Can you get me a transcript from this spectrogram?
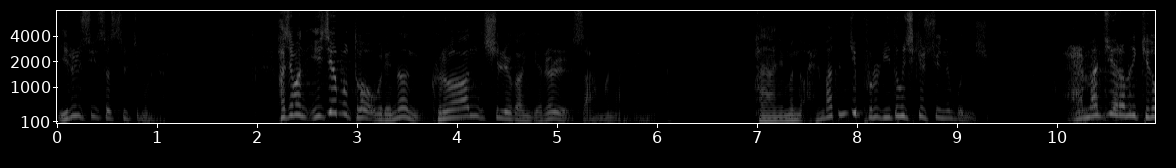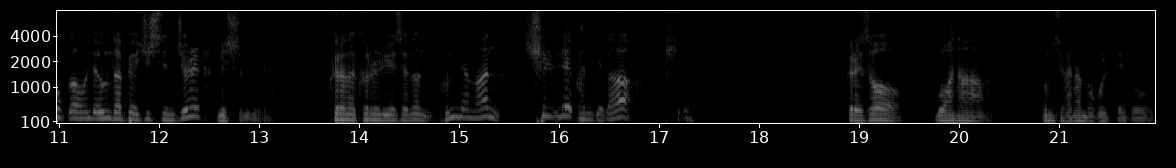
이룰 수 있었을지 몰라요. 하지만 이제부터 우리는 그러한 신뢰 관계를 쌓으면 안 됩니다. 하나님은 얼마든지 불을 이동시킬 수 있는 분이시고 얼마든지 여러분의 기도 가운데 응답해 주시는 줄 믿습니다. 그러나 그를 위해서는 분명한 신뢰 관계가 필요해요. 그래서 뭐 하나 음식 하나 먹을 때도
